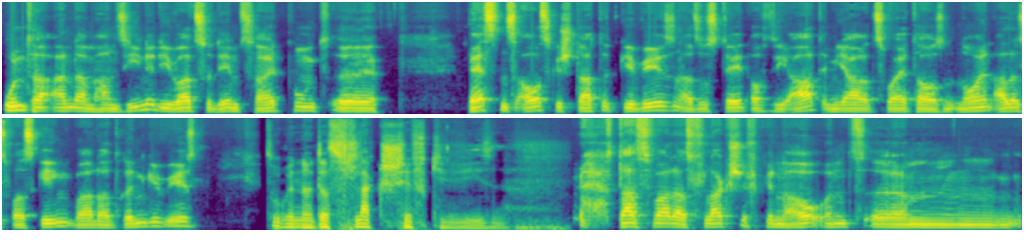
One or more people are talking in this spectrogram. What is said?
unter anderem Hansine, die war zu dem Zeitpunkt äh, bestens ausgestattet gewesen, also State of the Art im Jahre 2009. Alles, was ging, war da drin gewesen. Sogenanntes Flaggschiff gewesen. Das war das Flaggschiff, genau. Und ähm,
